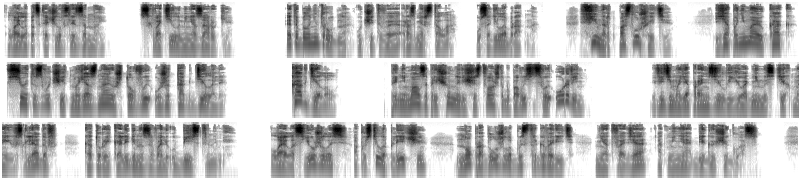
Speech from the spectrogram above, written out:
Лайла подскочила вслед за мной схватила меня за руки. Это было нетрудно, учитывая размер стола. Усадила обратно. «Финнард, послушайте. Я понимаю, как все это звучит, но я знаю, что вы уже так делали». «Как делал? Принимал запрещенные вещества, чтобы повысить свой уровень?» Видимо, я пронзил ее одним из тех моих взглядов, которые коллеги называли убийственными. Лайла съежилась, опустила плечи, но продолжила быстро говорить, не отводя от меня бегающих глаз.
